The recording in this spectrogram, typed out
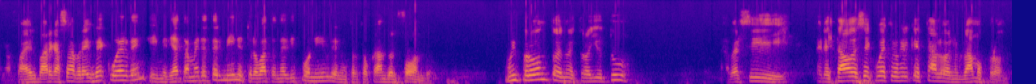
Rafael Vargas Abreu. Recuerden que inmediatamente termine, esto lo va a tener disponible en nuestro Tocando el Fondo muy pronto en nuestro YouTube. A ver si el estado de secuestro en el que está lo vamos pronto.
